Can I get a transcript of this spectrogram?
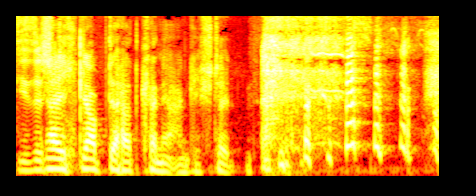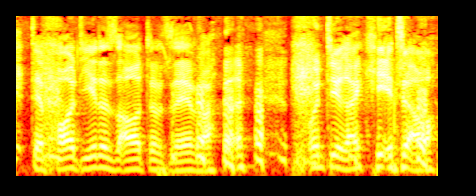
Diese Ja, ich glaube, der hat keine Angestellten. der baut jedes Auto selber und die Rakete auch.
